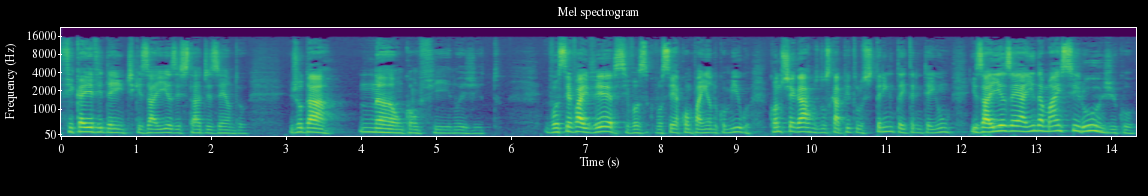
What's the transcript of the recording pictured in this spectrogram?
fica evidente que Isaías está dizendo: Judá, não confie no Egito. Você vai ver, se você acompanhando comigo, quando chegarmos nos capítulos 30 e 31, Isaías é ainda mais cirúrgico,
